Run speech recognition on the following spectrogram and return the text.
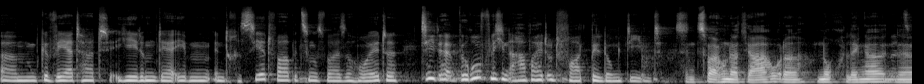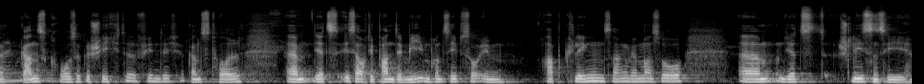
ähm, gewährt hat, jedem, der eben interessiert war, beziehungsweise heute, die der beruflichen Arbeit und Fortbildung dient. Das sind 200 Jahre oder noch länger, eine ganz große Geschichte, finde ich, ganz toll. Ähm, jetzt ist auch die Pandemie im Prinzip so im Abklingen, sagen wir mal so. Ähm, und jetzt schließen Sie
